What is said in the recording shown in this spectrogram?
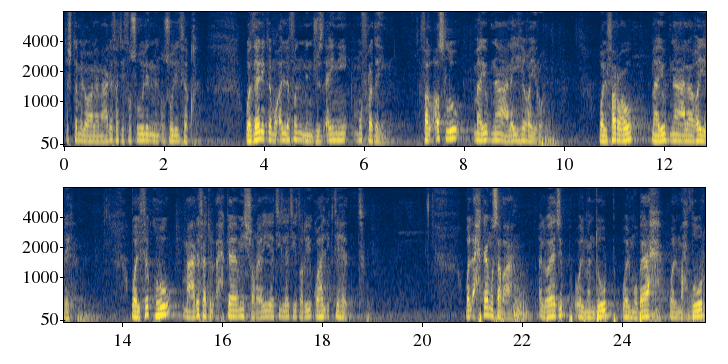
تشتمل على معرفة فصول من أصول الفقه. وذلك مؤلف من جزئين مفردين. فالأصل ما يبنى عليه غيره والفرع ما يبنى على غيره والفقه معرفة الأحكام الشرعية التي طريقها الاجتهاد. والأحكام سبعة الواجب والمندوب والمباح والمحظور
